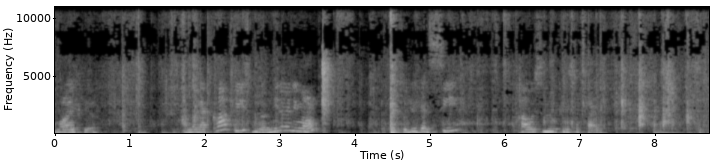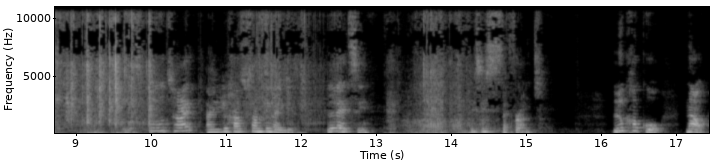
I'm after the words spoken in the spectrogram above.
right here. I'm gonna cut this, we don't need it anymore, so you can see how it's looking so far. It's too tight and you have something like this. Let's see. This is the front. Look how cool. Now,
